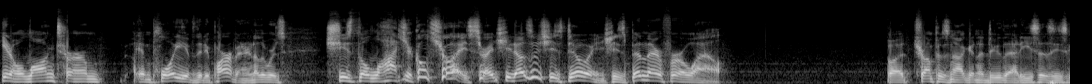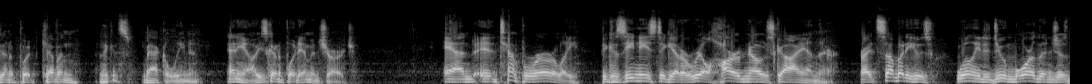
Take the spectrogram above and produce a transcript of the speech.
you know long-term employee of the department. In other words, she's the logical choice, right? She knows what she's doing. She's been there for a while. But Trump is not going to do that. He says he's going to put Kevin, I think it's McAleenan. Anyhow, he's going to put him in charge. And uh, temporarily, because he needs to get a real hard nosed guy in there, right? Somebody who's willing to do more than just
